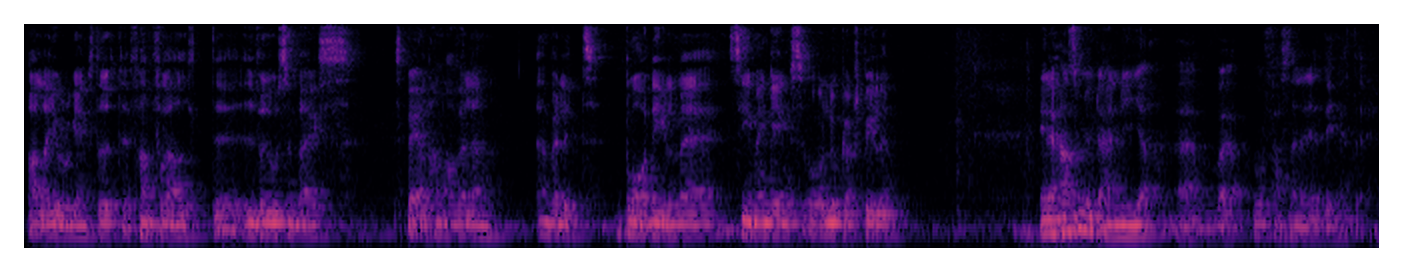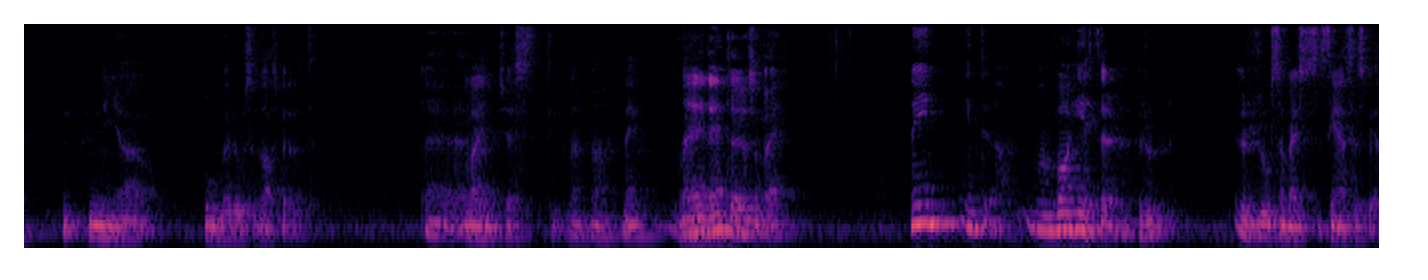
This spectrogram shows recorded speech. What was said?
alla Eurogames där ute. Framförallt eh, Uwe Rosenbergs spel. Han har väl en, en väldigt bra deal med Siemens Games och Lookout-spelet. Är det han som gjort det här nya? Eh, vad, vad fasen är det det heter? Nya Ove Rosendahl-spelet? Eh, Majestic... nej. Nej, det är inte Rosenberg. Nej, in- inte... Vad heter Ro- Rosenbergs senaste spel?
